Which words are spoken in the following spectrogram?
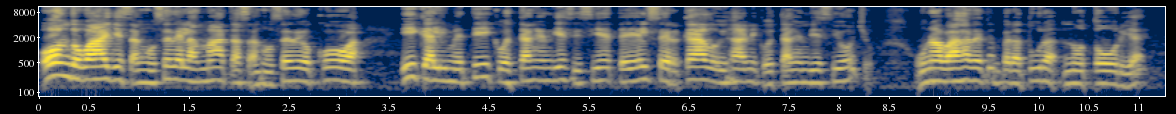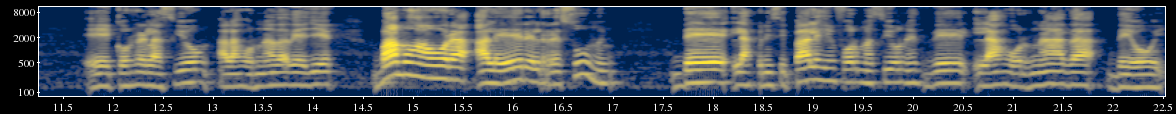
Hondo Valle, San José de las Matas, San José de Ocoa y Calimetico están en 17, El Cercado y Jánico están en 18. Una baja de temperatura notoria eh, con relación a la jornada de ayer. Vamos ahora a leer el resumen de las principales informaciones de la jornada de hoy.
